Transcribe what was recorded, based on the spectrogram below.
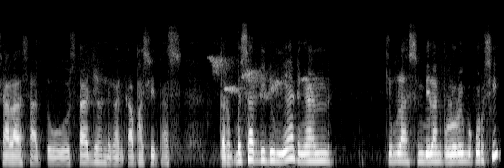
salah satu stadion dengan kapasitas terbesar di dunia dengan jumlah 90.000 kursi.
